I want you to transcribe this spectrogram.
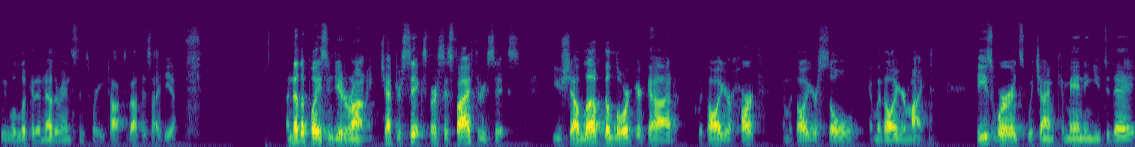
We will look at another instance where he talks about this idea. Another place in Deuteronomy, chapter 6, verses 5 through 6. You shall love the Lord your God with all your heart and with all your soul and with all your might. These words which I am commanding you today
